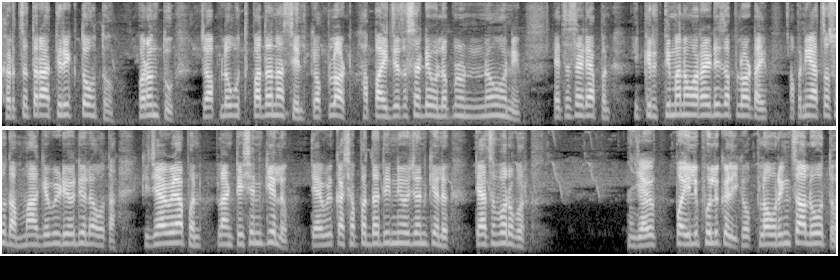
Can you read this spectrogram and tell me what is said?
खर्च तर अतिरिक्त होतो परंतु जो आपलं उत्पादन असेल किंवा प्लॉट हा पाहिजे तसा डेव्हलप न होणे याच्यासाठी आपण ही कीर्तिमान व्हरायटीचा प्लॉट आहे. आपण याचासुद्धा मागे व्हिडिओ दिला होता की ज्यावेळी आपण प्लांटेशन केलं त्यावेळी कशा पद्धतीने नियोजन केलं त्याचबरोबर ज्यावेळी पहिली फुलकळी किंवा फ्लॉवरिंग चालू होतं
